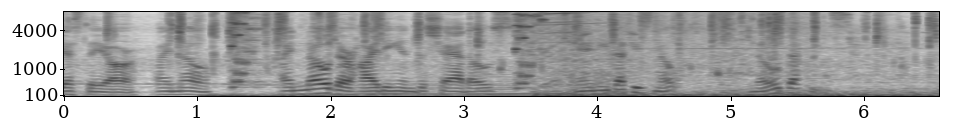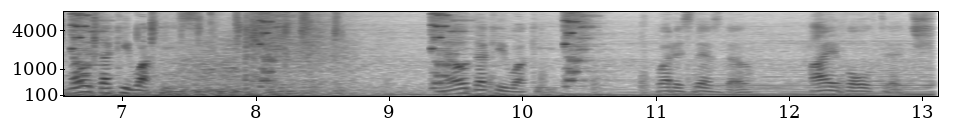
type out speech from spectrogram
Yes they are, I know. I know they're hiding in the shadows. Any duckies? No. No duckies. No ducky wuckies. No ducky wuckies. What is this though? High voltage.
